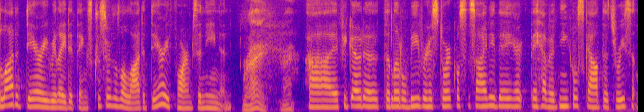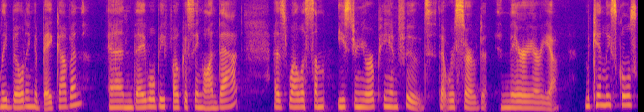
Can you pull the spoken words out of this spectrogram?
a lot of dairy related things because there's a lot of dairy farms in Enon. Right, right. Uh, if you go to the Little Beaver Historical Society, they are, they have an Eagle Scout that's recently building a bake oven, and they will be focusing on that, as well as some Eastern European foods that were served in their area. McKinley Schools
